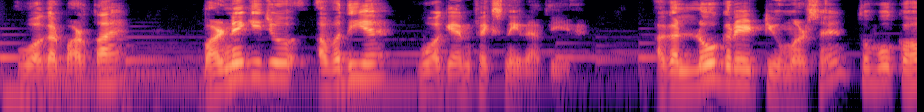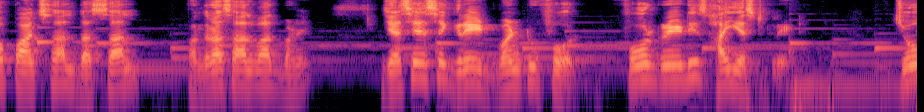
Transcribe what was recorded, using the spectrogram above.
वो अगर बढ़ता है बढ़ने की जो अवधि है वो अगेन फिक्स नहीं रहती है। अगर लो ग्रेड ट्यूमर्स हैं तो वो कहो पाँच साल दस साल पंद्रह साल बाद बढ़ें। जैसे जैसे grade one two four four grade is highest grade जो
